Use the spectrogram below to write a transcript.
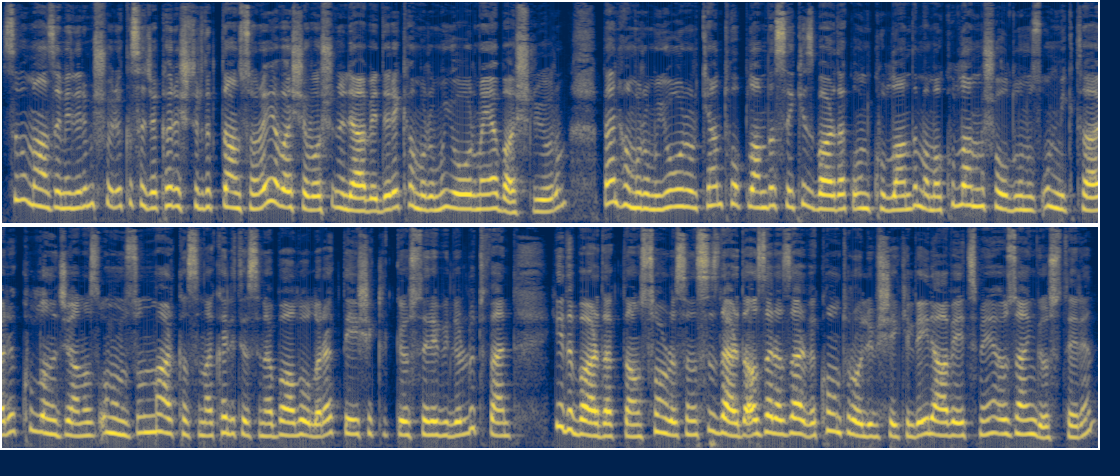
Sıvı malzemelerimi şöyle kısaca karıştırdıktan sonra yavaş yavaş un ilave ederek hamurumu yoğurmaya başlıyorum. Ben hamurumu yoğururken toplamda 8 bardak un kullandım ama kullanmış olduğunuz un miktarı kullanacağınız ununuzun markasına, kalitesine bağlı olarak değişiklik gösterebilir. Lütfen 7 bardaktan sonrasını sizler de azar azar ve kontrollü bir şekilde ilave etmeye özen gösterin.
